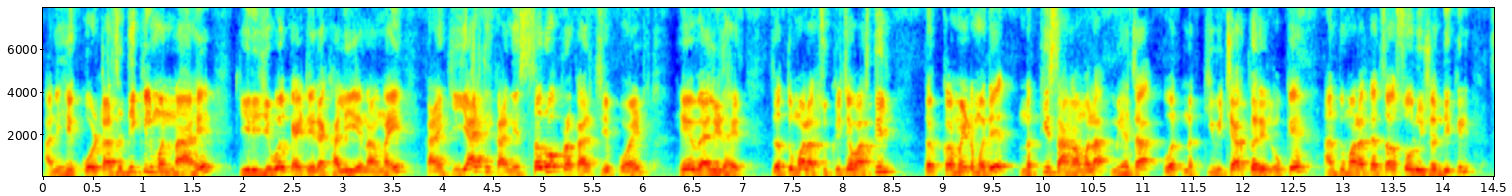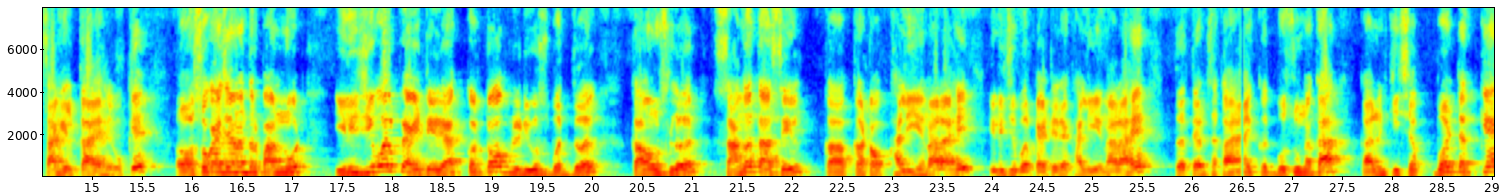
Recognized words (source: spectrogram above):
आणि हे कोर्टाचं देखील म्हणणं आहे की इलिजिबल क्रायटेरिया खाली येणार नाही कारण की या ठिकाणी सर्व प्रकारचे पॉईंट हे व्हॅलिड आहेत. जर तुम्हाला चुकीचे वाचतील तर कमेंटमध्ये नक्की सांगा मला. मी ह्याच्यावर नक्की विचार करेल ओके? आणि तुम्हाला त्याचं सोल्युशन देखील सांगेल. काय आहे ओके? सो काय त्यानंतर पहा note eligible criteria cut off रिड्यूसबद्दल काउन्सलर सांगत असेल का कट ऑफ खाली येणार आहे इलिजिबल क्रायटेरिया खाली येणार आहे तर त्यांचं काय ऐकत बसू नका कारण की शंभर टक्के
